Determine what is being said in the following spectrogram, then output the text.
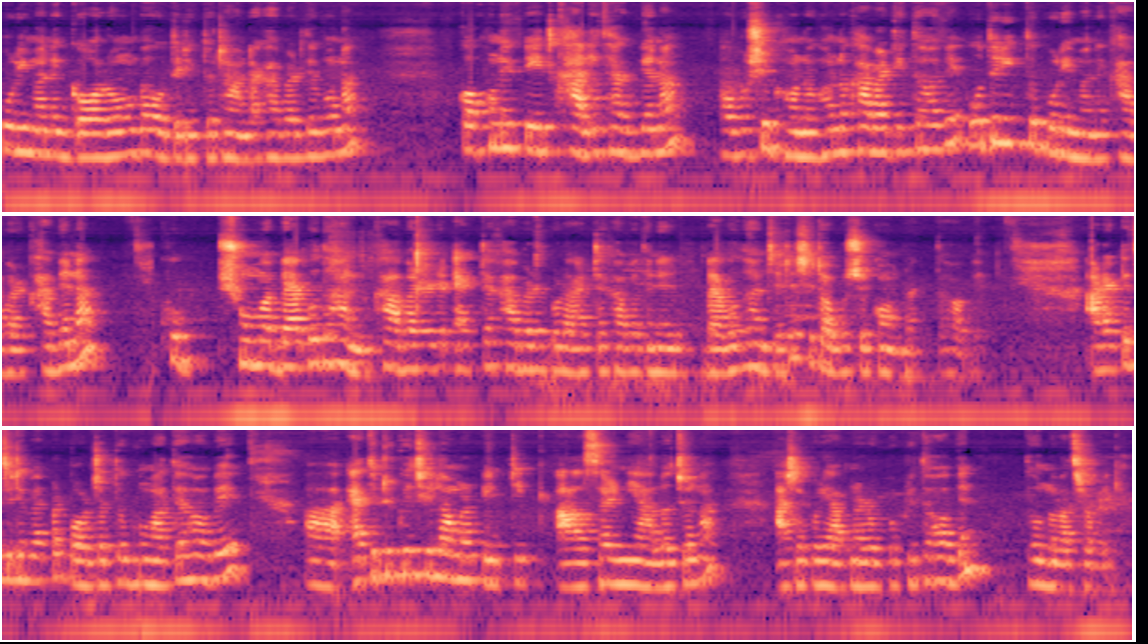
পরিমাণে গরম বা অতিরিক্ত ঠান্ডা খাবার দেবো না। কখনোই পেট খালি থাকবে না। অবশ্যই ঘন ঘন খাবার দিতে হবে। অতিরিক্ত পরিমাণে খাবার খাবে না। খুব সময় ব্যবধান খাবারের একটা খাবারের পর আরেকটা খাবারের ব্যবধান যেটা, সেটা অবশ্যই কম রাখতে হবে। আর একটা যেটা ব্যাপার, পর্যাপ্ত ঘুমাতে হবে। এতটুকুই ছিল আমার পেপটিক আলসার নিয়ে আলোচনা। আশা করি আপনারা উপকৃত হবেন। ধন্যবাদ সবাইকে।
